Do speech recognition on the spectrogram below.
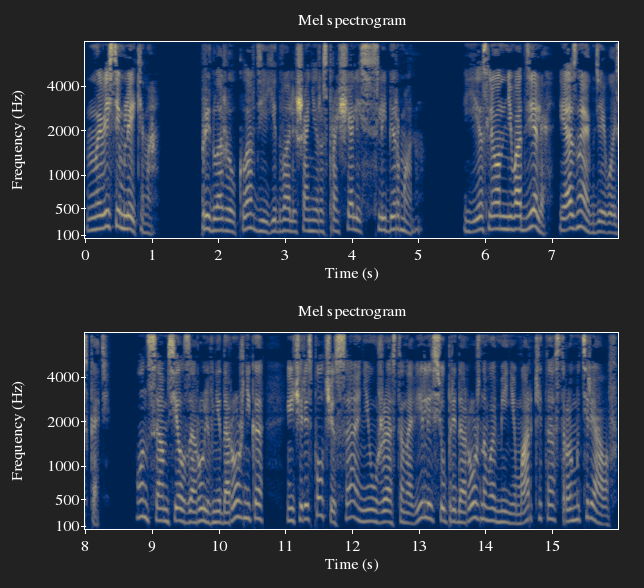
Навестим Лекина, предложил Клавдий, едва лишь они распрощались с Либерманом. Если он не в отделе, я знаю, где его искать. Он сам сел за руль внедорожника, и через полчаса они уже остановились у придорожного мини-маркета стройматериалов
